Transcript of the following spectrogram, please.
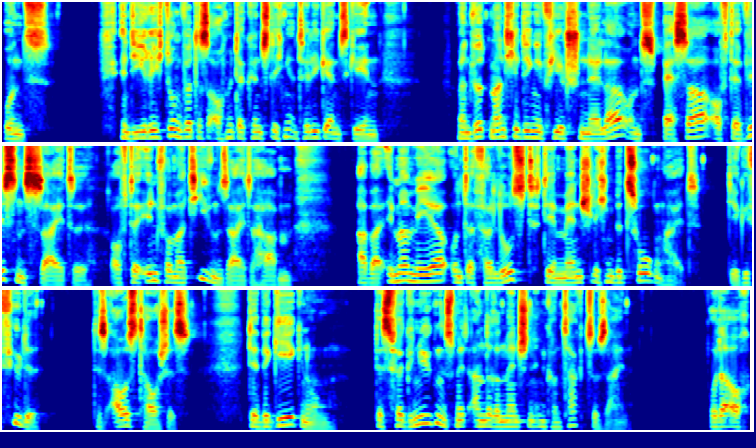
Und in die Richtung wird es auch mit der künstlichen Intelligenz gehen. Man wird manche Dinge viel schneller und besser auf der Wissensseite, auf der informativen Seite haben, aber immer mehr unter Verlust der menschlichen Bezogenheit der Gefühle, des Austausches, der Begegnung, des Vergnügens mit anderen Menschen in Kontakt zu sein. Oder auch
